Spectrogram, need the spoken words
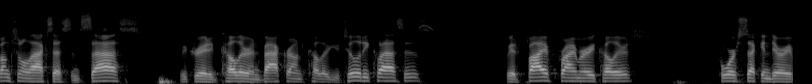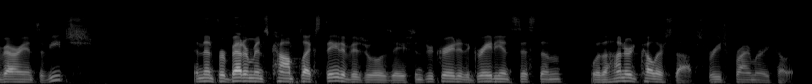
functional access in Sass, we created color and background color utility classes. We had five primary colors, four secondary variants of each. And then for Betterment's complex data visualizations, we created a gradient system with 100 color stops for each primary color.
